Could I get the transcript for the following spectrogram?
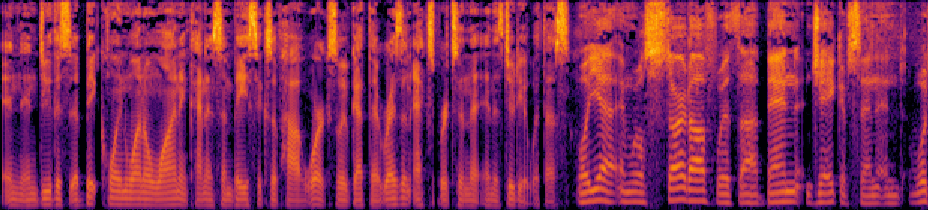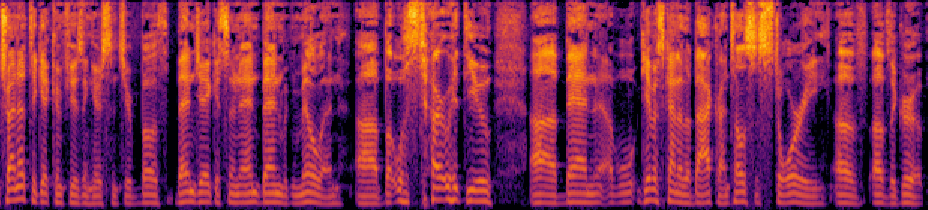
and, and do this a Bitcoin 101 and kind of some basics of how it works. So we've got the resident experts in the in the studio with us. Well, yeah, and we'll start off with uh, Ben Jacobson, and we'll try not to get confusing here since you're both Ben Jacobson and Ben McMillan. Uh, but we'll start with you, uh, Ben. Give us kind of the background. Tell us the story of of the group.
